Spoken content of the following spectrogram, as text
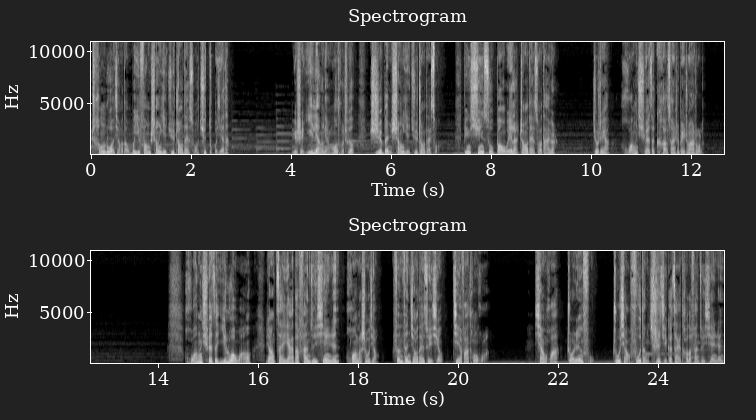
常落脚的潍坊商业局招待所去堵截他。于是，一辆辆摩托车直奔商业局招待所，并迅速包围了招待所大院。就这样，黄瘸子可算是被抓住了。黄瘸子一落网，让在押的犯罪嫌疑人慌了手脚，纷纷交代罪行，揭发同伙。向华、卓仁甫、朱小夫等十几个在逃的犯罪嫌疑人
